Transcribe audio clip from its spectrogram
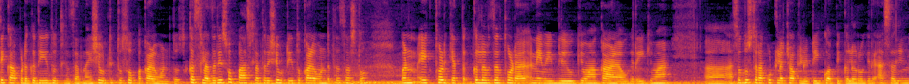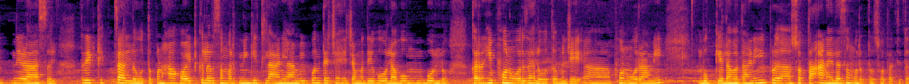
ते कापड कधीही धुतलं जात नाही. शेवटी तो सोपा काळवंडतोच. कसला जरी सोपा असला तरी शेवटी तो काळवंडतच असतो. पण एक थोडक्यात कलर जर थोडा नेव्ही ब्ल्यू किंवा काळा वगैरे किंवा असं दुसरा कुठला चॉकलेटी कॉपी कलर वगैरे असेल निळा असेल तर एक ठीक चाललं होतं. पण हा व्हाईट कलर समर्थने घेतला आणि आम्ही पण त्याच्या ह्याच्यामध्ये होला हो बोललो. कारण हे फोनवर झालं होतं. म्हणजे फोनवर आम्ही बुक केला होता आणि प्र स्वतः आणायला समर्थच होता तिथं.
